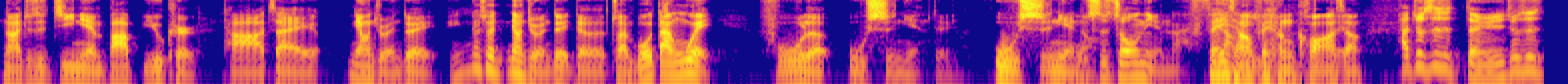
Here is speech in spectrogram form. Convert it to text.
那就是纪念 Bob Uecker 他在酿酒人队，应该算酿酒人队的转播单位服务了五十年，对。五十年了，五十周年了，非常非常夸张。他就是等于就是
